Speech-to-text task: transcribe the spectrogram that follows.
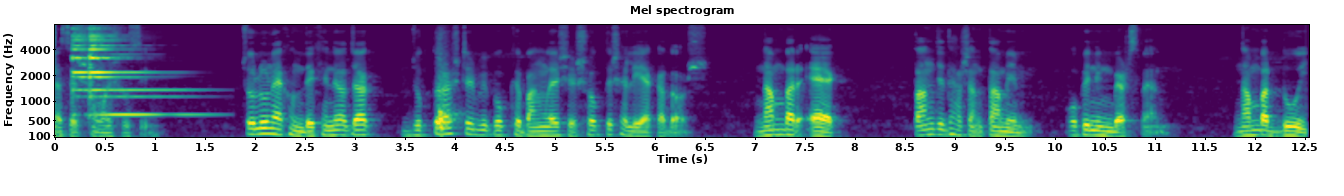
ম্যাচের সময়সূচি। চলুন এখন দেখে নেওয়া যাক যুক্তরাষ্ট্রের বিপক্ষে বাংলাদেশের শক্তিশালী একাদশ। নাম্বার এক, Tanzid Hasan Tamim, opening batsman. Number দুই,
